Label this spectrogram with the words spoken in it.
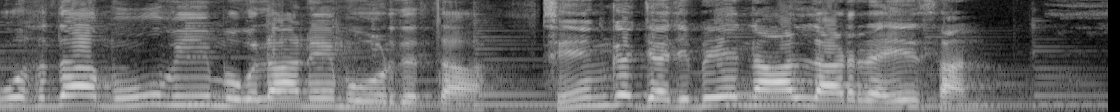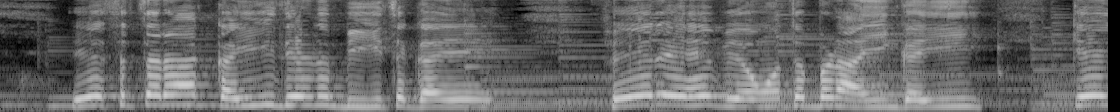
ਉਸ ਦਾ ਮੂੰਹ ਵੀ ਮੁਗਲਾਂ ਨੇ ਮੋੜ ਦਿੱਤਾ। ਸਿੰਘ ਜਜ਼ਬੇ ਨਾਲ ਲੜ ਰਹੇ ਸਨ। ਇਸ ਤਰ੍ਹਾਂ ਕਈ ਦਿਨ ਬੀਤ ਗਏ। ਫਿਰ ਇਹ ਵਿਉਂਤ ਬਣਾਈ ਗਈ ਕਿ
